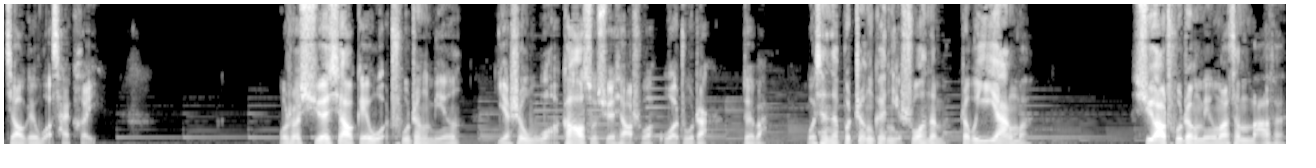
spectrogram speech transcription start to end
交给我才可以。”我说学校给我出证明，也是我告诉学校说我住这儿，对吧？我现在不正跟你说呢吗？这不一样吗？需要出证明吗？这么麻烦？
